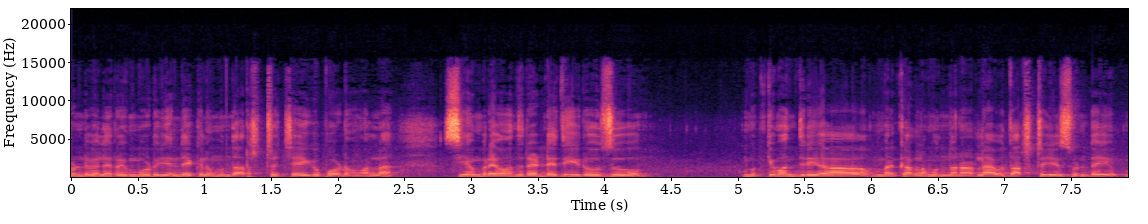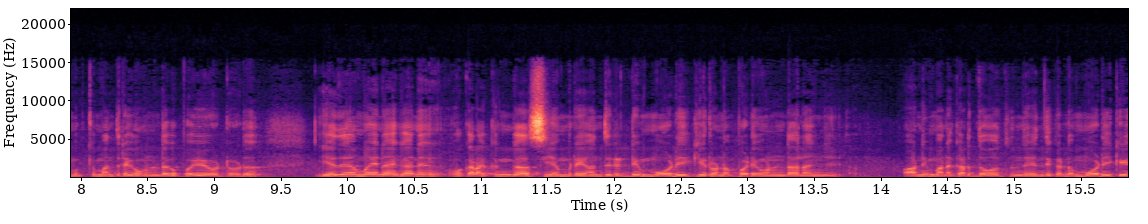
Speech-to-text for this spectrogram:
రెండు వేల ఇరవై మూడు ఎన్నికల ముందు అరెస్ట్ చేయకపోవడం వల్ల సీఎం రేవంత్ రెడ్డి అయితే ఈరోజు ముఖ్యమంత్రిగా మన కళ్ళ ముందున్నారు. లేకపోతే అరెస్ట్ చేస్తుంటే ముఖ్యమంత్రిగా ఉండకపోయేవాడు ఏదేమైనా కానీ ఒక రకంగా సీఎం రేవంత్ రెడ్డి మోడీకి రుణపడి ఉండాలని అని మనకు అర్థమవుతుంది. ఎందుకంటే మోడీకి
